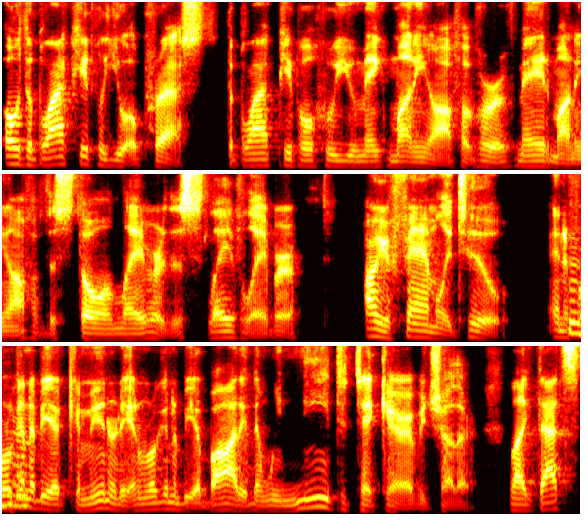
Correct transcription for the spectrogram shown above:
oh the black people you oppressed the black people who you make money off of or have made money off of the stolen labor the slave labor are your family too. And if we're Mhm. going to be a community and we're going to be a body then we need to take care of each other. Like that's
